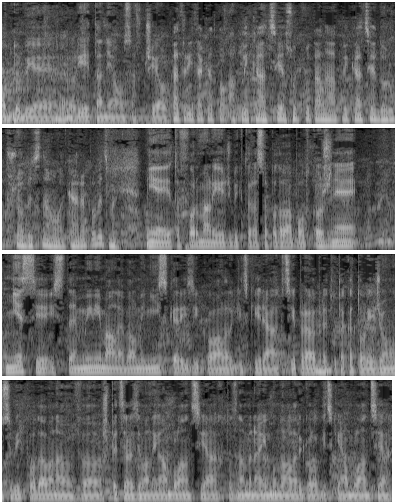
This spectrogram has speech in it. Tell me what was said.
obdobie štúdie lietania osa včiel. Patrí takáto aplikácia, subkutálna aplikácia do rúk všeobecného lekára, povedzme? Nie, je to forma liečby, ktorá sa podáva podkožne. Nesie isté minimálne, veľmi nízke riziko alergických reakcií. Práve preto takáto liečba musí byť podávaná v špecializovaných ambulanciách, to znamená imunoalergologických ambulanciách,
